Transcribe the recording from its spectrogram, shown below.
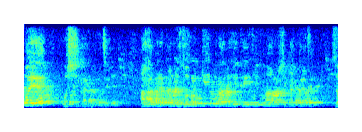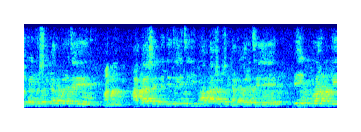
বয়ে অস্বীকার করেছে। আল্লাহ বলেন, আমি জমিনকে কোরআন দিতে চেয়েছি কোরআন স্বীকার করেছে। জমিন স্বীকার করেছে, আমি আকাশে দিতে চেয়েছি, আকাশও স্বীকার করেছে। এই কোরআনকে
